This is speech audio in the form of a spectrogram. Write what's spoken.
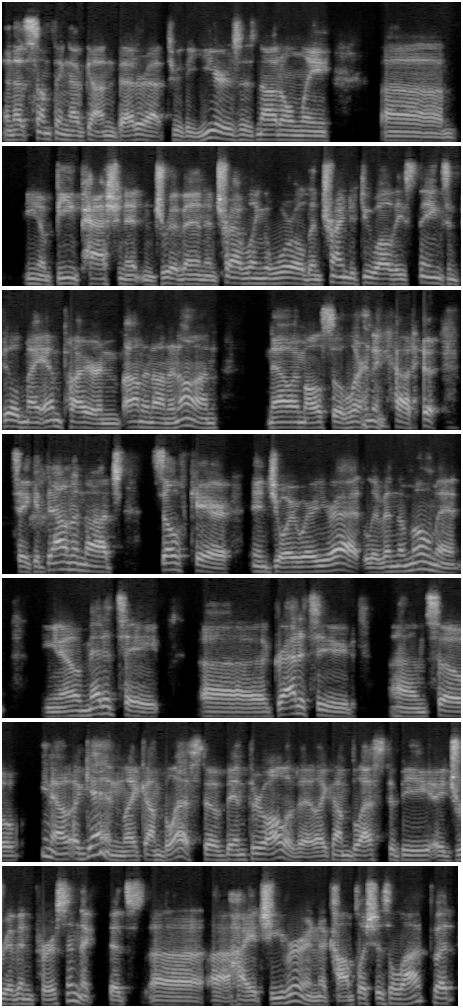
And that's something I've gotten better at through the years is not only, um, you know, being passionate and driven and traveling the world and trying to do all these things and build my empire and on and on and on. Now I'm also learning how to take it down a notch, self care, enjoy where you're at, live in the moment, you know, meditate, uh, gratitude. Um, so, you know, again, like I'm blessed to have been through all of it. Like I'm blessed to be a driven person that, that's uh, a high achiever and accomplishes a lot. But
